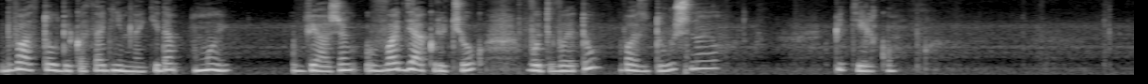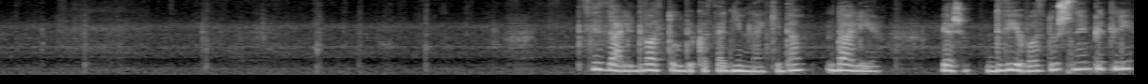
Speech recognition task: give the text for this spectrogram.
два столбика с одним накидом мы вяжем вводя крючок вот в эту воздушную петельку связали 2 столбика с одним накидом, далее вяжем 2 воздушные петли,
